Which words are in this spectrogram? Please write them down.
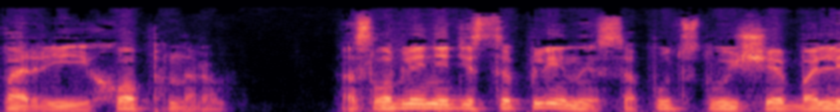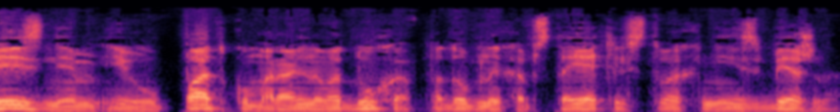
Пари и Хопнером. Ослабление дисциплины, сопутствующее болезням и упадку морального духа в подобных обстоятельствах неизбежно.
